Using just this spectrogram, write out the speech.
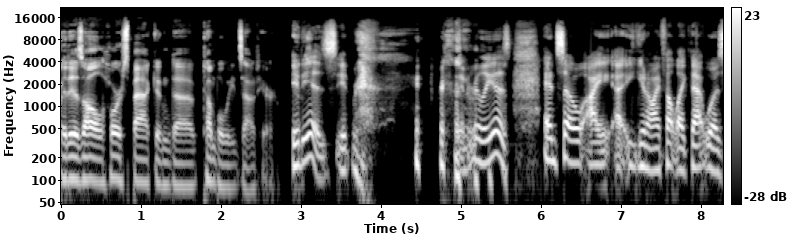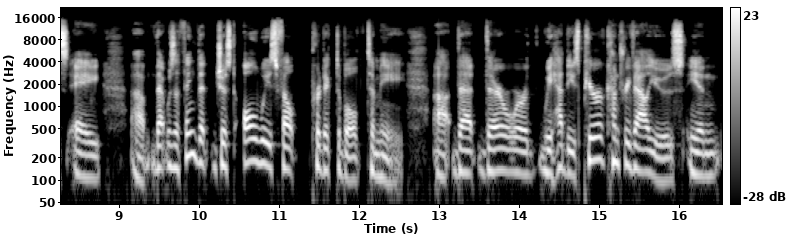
It is all horseback and uh, tumbleweeds out here. It is. It it really is. And so I, uh, you know, I felt like that was a um, that was a thing that just always felt predictable to me. Uh, that there were we had these pure country values in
